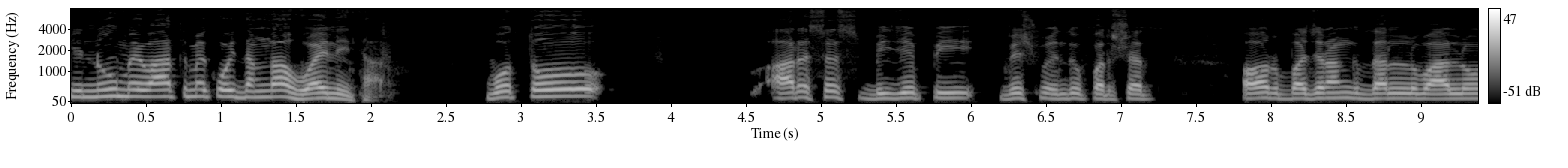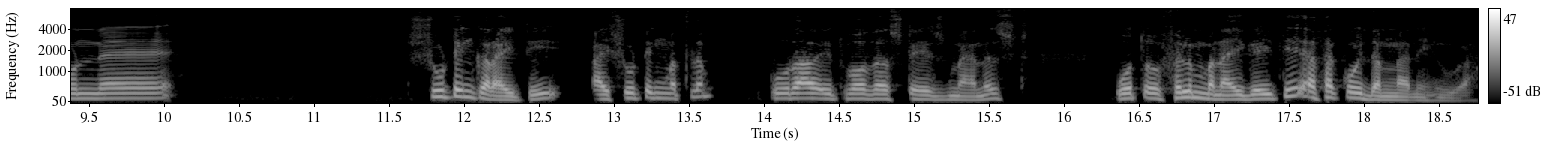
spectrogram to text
कि नूह मेवात में कोई दंगा हुआ ही नहीं था। वो तो आरएसएस, बीजेपी, विश्व हिंदू परिषद और बजरंग दल वालों ने शूटिंग कराई थी। आई शूटिंग मतलब पूरा it was a stage managed. वो तो फ़िल्म बनाई गई थी, ऐसा कोई दंगा नहीं हुआ।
